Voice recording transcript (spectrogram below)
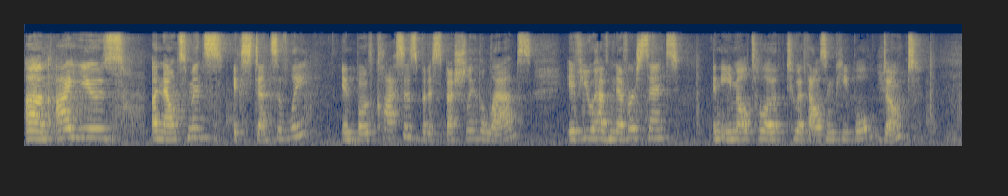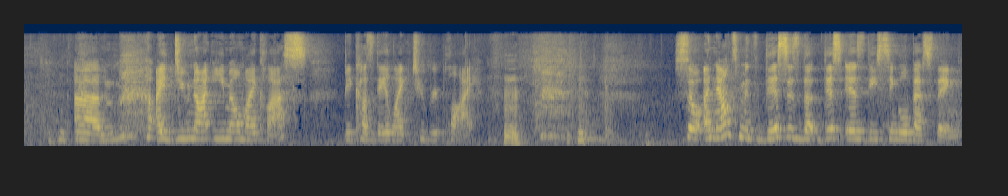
Um, I use announcements extensively in both classes, but especially the labs. If you have never sent an email to to a thousand people, don't. Um, I do not email my class because they like to reply. so announcements, this is the this is the single best thing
